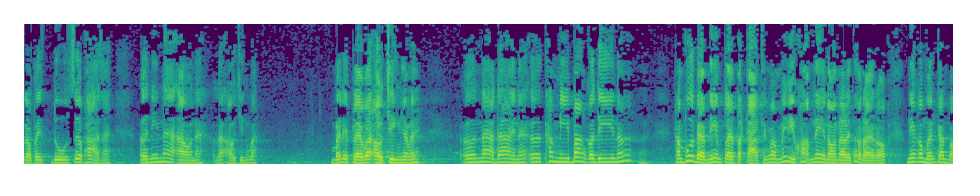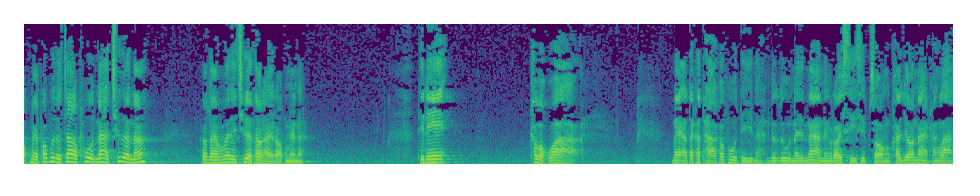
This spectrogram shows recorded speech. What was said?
เราไปดูเสื้อผ้าใช่เออนี่น่าเอานะแล้วเอาจริงป่ะไม่ได้แปลว่าเอาจริงใช่ไหมเออน่าได้นะ เออ ถ้ามีบ้างก็ดีเนาะ คำพูดแบบนี้มันแปลประกาศถึงว่าไม่มีความแน่นอนอะไรเท่าไหร่หรอกเนี่ยก็เหมือนกันบอกแม่พระพุทธเจ้าพูดน่าเชื่อนะ ก็แล้วไม่ได้เชื่อเท่าไหร่หรอกเนี่ยนะ ทีนี้เขาบอกว่าในอัตถกถาเขาพูดดีนะดูในหน้าหนึ่งร้อยสี่สิบสองข้าย่อหน้าข้างล่าง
